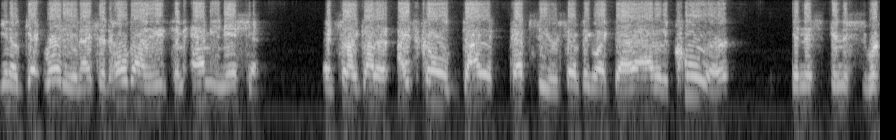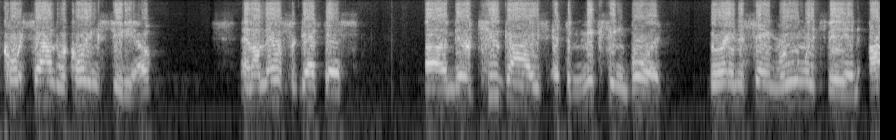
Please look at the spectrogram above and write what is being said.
you know, get ready." And I said, "Hold on, I need some ammunition." And so I got an ice cold Diet Pepsi or something like that out of the cooler in this in this record sound recording studio. And I'll never forget this. Um, there were two guys at the mixing board who were in the same room with me, and I,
